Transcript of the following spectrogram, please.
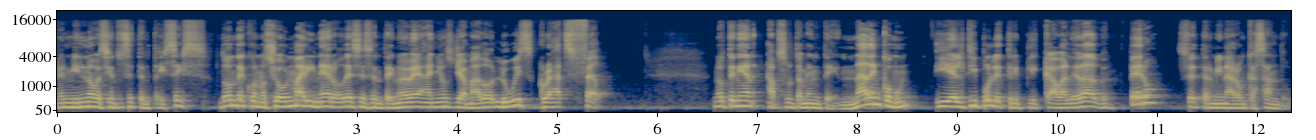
en 1976, donde conoció a un marinero de 69 años llamado Louis Gratz Fell. No tenían absolutamente nada en común y el tipo le triplicaba la edad, pero se terminaron casando.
